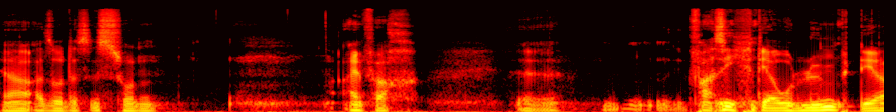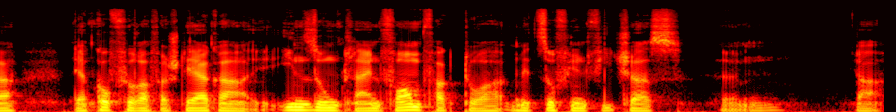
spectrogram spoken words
Ja, also das ist schon einfach äh, quasi der Olymp der, der Kopfhörerverstärker in so einem kleinen Formfaktor mit so vielen Features. Ähm, ja,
